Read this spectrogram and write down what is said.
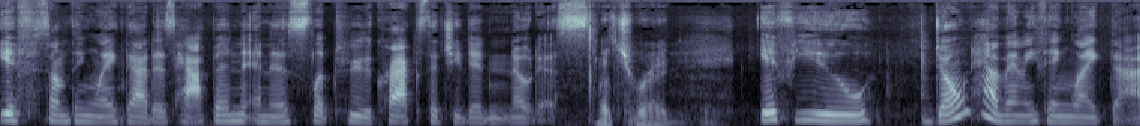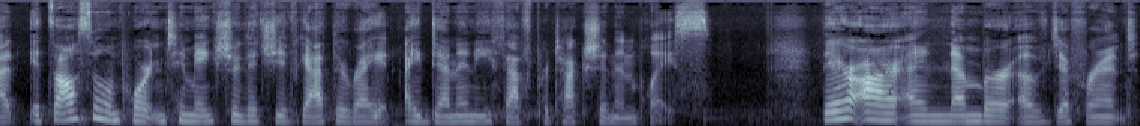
if something like that has happened and has slipped through the cracks that you didn't notice. That's right. If you don't have anything like that, it's also important to make sure that you've got the right identity theft protection in place. There are a number of different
